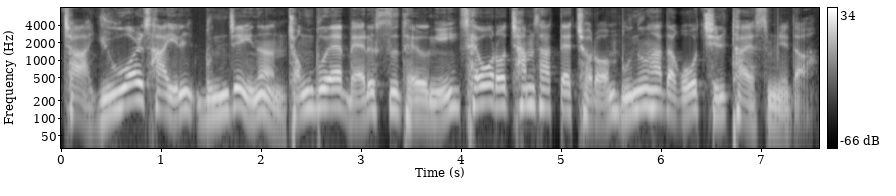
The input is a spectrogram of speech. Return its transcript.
자, 6월 4일 문재인은 정부의 메르스 대응이 세월호 참사 때처럼 무능하다고 질타했습니다.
